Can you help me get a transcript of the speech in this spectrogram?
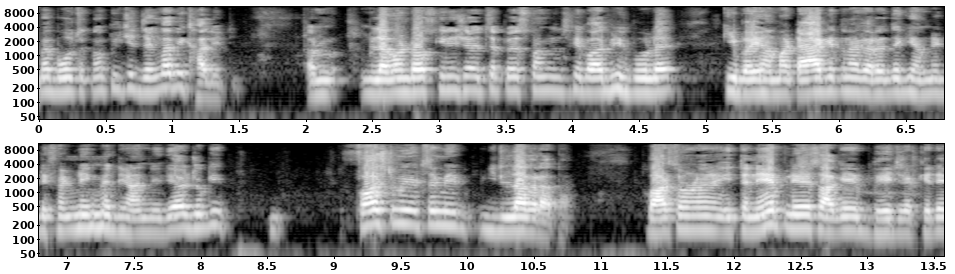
मैं बोल सकता हूँ पीछे जंगा भी खाली थी। और लेवनडॉस्की ने शायद से प्रेस कॉन्फ्रेंस के बाद भी बोला है कि भाई हम अटैक इतना कर रहे थे कि हमने डिफेंडिंग में ध्यान नहीं दिया, जो कि फ़र्स्ट मिनट से लग रहा था। बार्सिलोना ने इतने प्लेयर्स आगे भेज रखे थे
